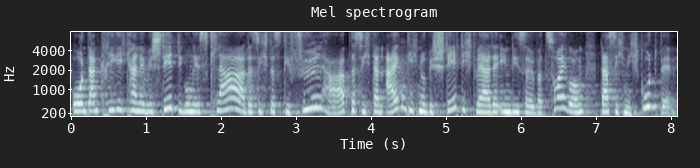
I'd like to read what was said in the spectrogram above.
und dann kriege ich keine Bestätigung, ist klar, dass ich das Gefühl habe, dass ich dann eigentlich nur bestätigt werde in dieser Überzeugung, dass ich nicht gut bin,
